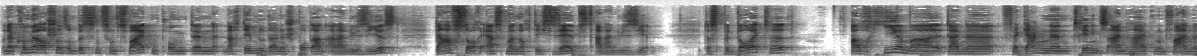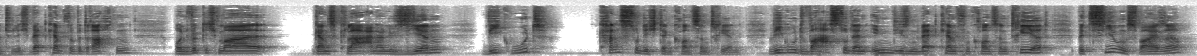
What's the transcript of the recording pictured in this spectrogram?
Und da kommen wir auch schon so ein bisschen zum zweiten Punkt, denn nachdem du deine Sportart analysierst, darfst du auch erstmal noch dich selbst analysieren. Das bedeutet, auch hier mal deine vergangenen Trainingseinheiten und vor allem natürlich Wettkämpfe betrachten und wirklich mal ganz klar analysieren, wie gut kannst du dich denn konzentrieren? Wie gut warst du denn in diesen Wettkämpfen konzentriert? Beziehungsweise,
